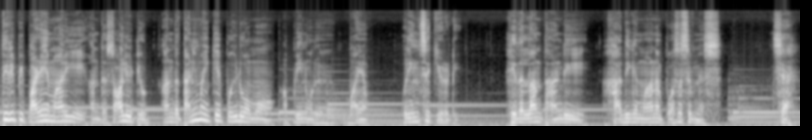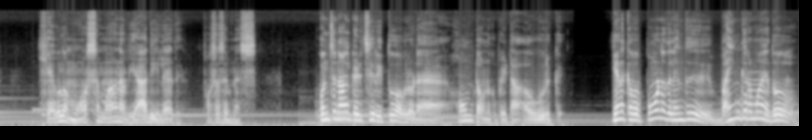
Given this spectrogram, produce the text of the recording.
திருப்பி பழைய மாதிரி அந்த சாலிட்யூட் அந்த தனிமைக்கே போயிடுவோமோ அப்படின்னு ஒரு பயம் ஒரு இன்செக்யூரிட்டி இதெல்லாம் தாண்டி அதிகமான பொசசிவ்னஸ் ச்சே எவ்வளோ மோசமான வியாதியில் அது பொசசிவ்னஸ் கொஞ்ச நாள் கழித்து ரித்து அவளோட ஹோம் டவுனுக்கு போயிட்டா அவள் ஊருக்கு. எனக்கு அவள் போனதுலேருந்து பயங்கரமாக ஏதோ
